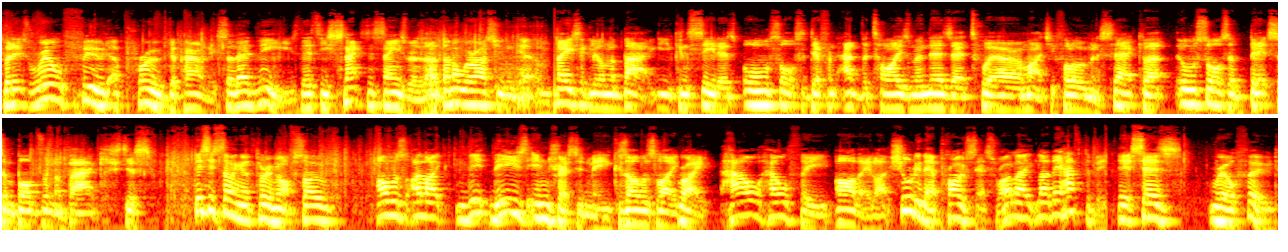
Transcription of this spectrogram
But it's Real Food approved apparently. So they're these. There's these snacks in Sainsbury's. I don't know where else you can get them. Basically on the back you can see there's all sorts of different advertisement. There's their Twitter. I might actually follow them in a sec. But all sorts of bits and bobs on the back. It's just, this is something that threw me off. So I was, I like, th these interested me because I was like, right, how healthy are they? Like, surely they're processed, right? Like, like they have to be. It says real food.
